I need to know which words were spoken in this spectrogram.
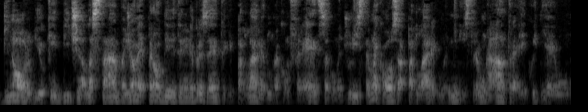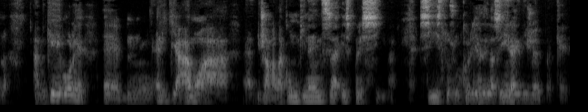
di Nordio, che dice alla stampa, dice, vabbè, però deve tenere presente che parlare ad una conferenza come giurista è una cosa, parlare come ministro è un'altra, e quindi è un amichevole eh, richiamo a, eh, diciamo, alla continenza espressiva. Sisto sul Corriere della Sera che dice che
